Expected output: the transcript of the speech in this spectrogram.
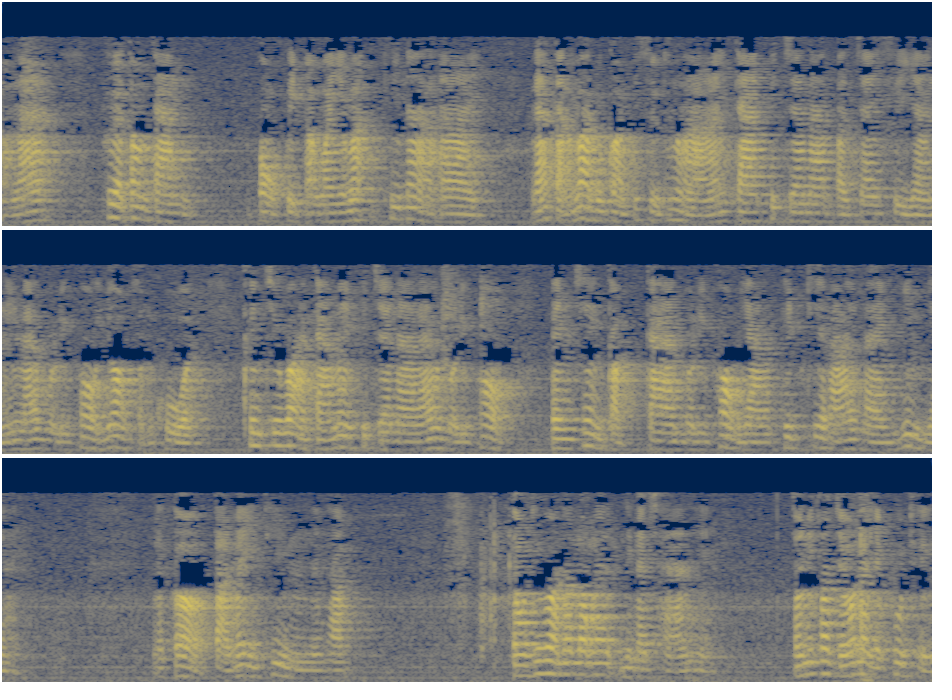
รละเพื่อต้องการปกปิดอวัยวะที่น่าละอาย และตัดว่าดูก่อนพิสูจน์ทั้งหลายการพิจารณาปัจจัยสี่อย่างนี้แล้วบริโภคย่อมสมควร ขึ้นชื่อว่าการไม่พิจารณาแล้วบริโภค เป็นเช่นกับการบริโภคยาพิษที่ร้ายแรงยิ่งใหญ่ แล้วก็ตัดไว้อีกที่นึงนะครับ ตรงที่ว่านรกและนิรชานเนี่ย รงนี้เข้าใจว่าน่าจะพูดถึง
